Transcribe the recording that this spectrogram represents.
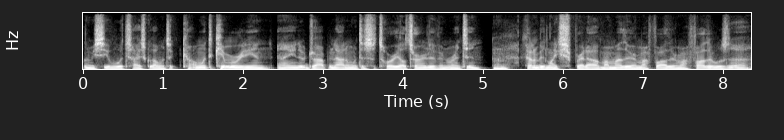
let me see which high school I went to. I went to Kent Meridian, and I ended up dropping out and went to Satori Alternative in Renton. Mm-hmm. I kind of been like spread out. My mother and my father. My father was uh,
